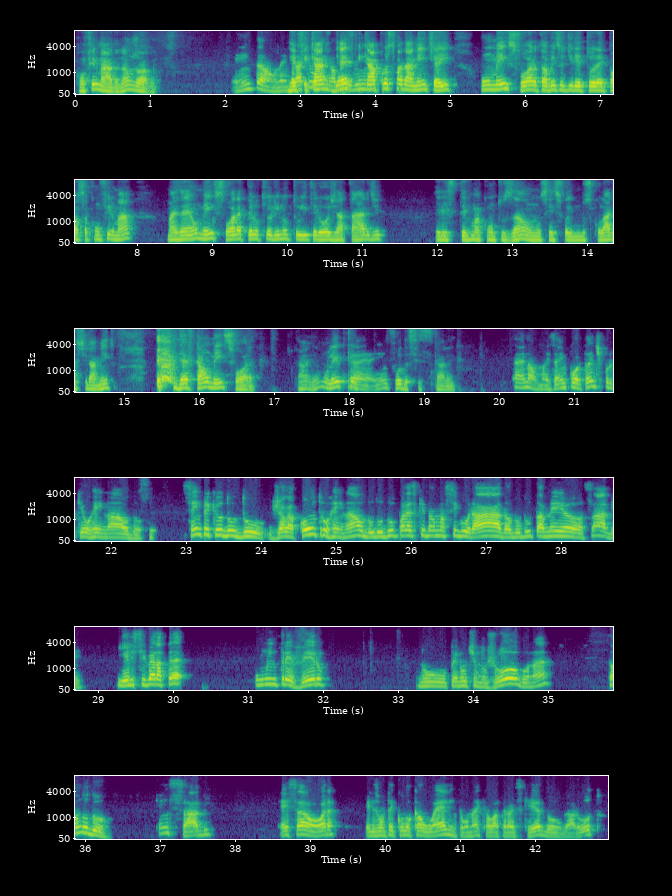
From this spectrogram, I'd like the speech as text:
Confirmado, não joga. Então, lembrar deve ficar, que deve ficar aproximadamente aí um mês fora, talvez o diretor aí possa confirmar, mas é um mês fora, pelo que eu li no Twitter hoje à tarde. Ele teve uma contusão, não sei se foi muscular, estiramento, deve ficar um mês fora. Tá? Eu não leio porque é, é foda-se esses caras aí. É, não, mas é importante porque o Reinaldo, sempre que o Dudu joga contra o Reinaldo, o Dudu parece que dá uma segurada, o Dudu tá meio, sabe? E eles tiveram até um entreveiro no penúltimo jogo, né? Então, Dudu, quem sabe essa hora eles vão ter que colocar o Wellington, né, que é o lateral esquerdo, o garoto.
